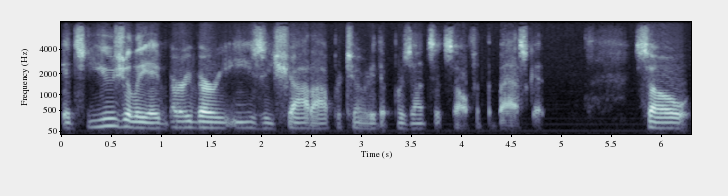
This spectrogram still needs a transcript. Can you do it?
it's usually a very very easy shot opportunity that presents itself at the basket. So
